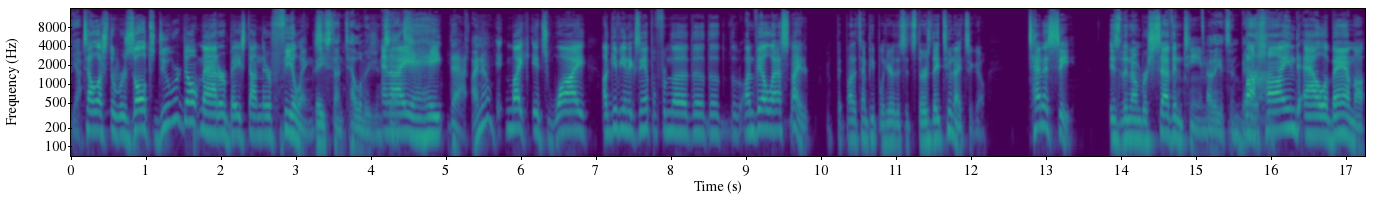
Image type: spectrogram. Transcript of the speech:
Yeah. tell us the results do or don't matter based on their feelings. based on television. and sets. I hate that. I know. It- Mike, it's why I'll give you an example from the, the the the unveil last night. But by the time people hear this, it's Thursday, two nights ago. Tennessee is the number seven team I think it's embarrassing. behind Alabama,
